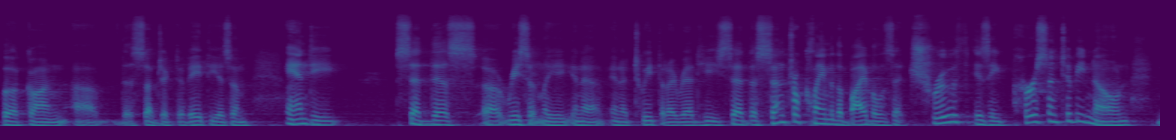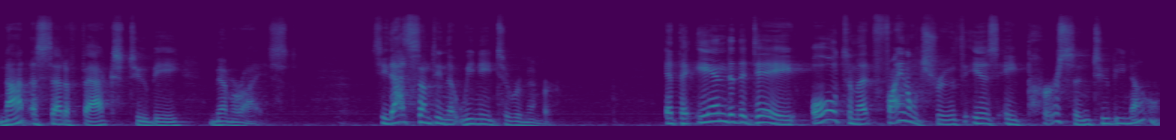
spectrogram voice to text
book on uh, the subject of atheism. Andy said this uh, recently in a, in a tweet that I read. He said, The central claim of the Bible is that truth is a person to be known, not a set of facts to be memorized. See, that's something that we need to remember. At the end of the day, ultimate final truth is a person to be known.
